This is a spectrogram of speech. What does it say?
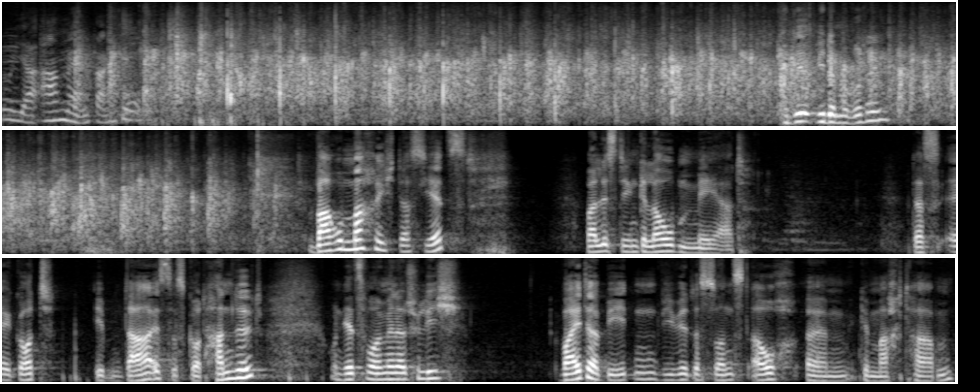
Halleluja, Amen, danke. Könnt ihr wieder mal runter? Warum mache ich das jetzt? Weil es den Glauben mehrt. Dass äh, Gott eben da ist, dass Gott handelt. Und jetzt wollen wir natürlich weiter beten, wie wir das sonst auch ähm, gemacht haben.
